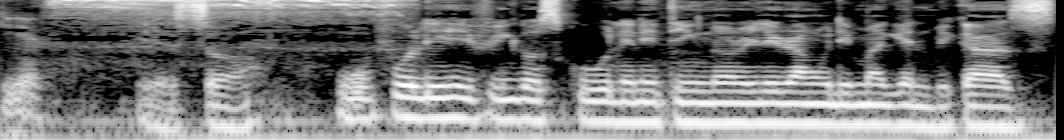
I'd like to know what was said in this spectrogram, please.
Yes. Yes, so hopefully if he go school anything not really wrong with him again because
